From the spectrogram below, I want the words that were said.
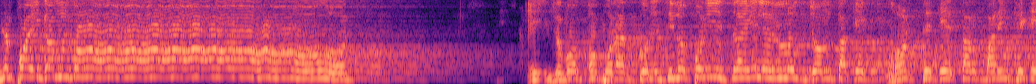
যে পয়গম্বর। এই যুবক অপরাধ করেছিল বনি ইসরায়েলের লোকজন তাকে ঘর থেকে তার বাড়ি থেকে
